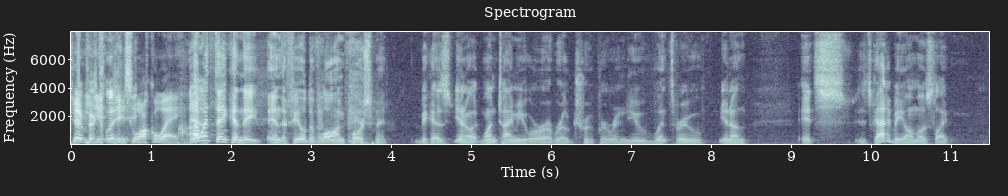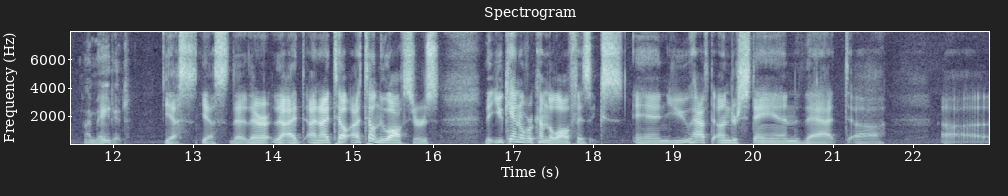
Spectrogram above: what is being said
You, you ju- Typically, you just walk away. I would think in the in the field of law enforcement, because you know at one time you were a road trooper and you went through, you know, it's it's got to be almost like I made it. Yes, yes. There, I, and I tell I tell new officers that you can't overcome the law of physics, and you have to understand that uh, uh,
